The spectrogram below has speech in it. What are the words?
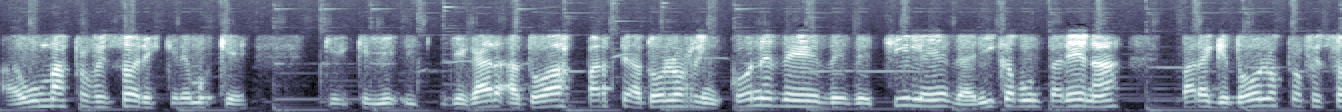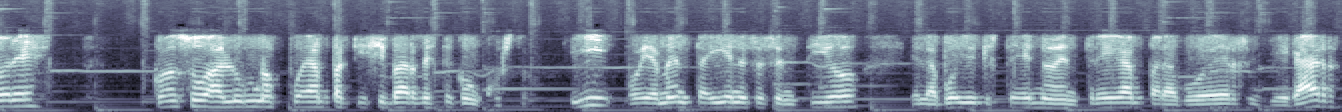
aún más profesores, queremos que que, llegar a todas partes, a todos los rincones de, Chile, de Arica Punta Arena, para que todos los profesores con sus alumnos puedan participar de este concurso. Y obviamente ahí en ese sentido el apoyo que ustedes nos entregan para poder llegar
